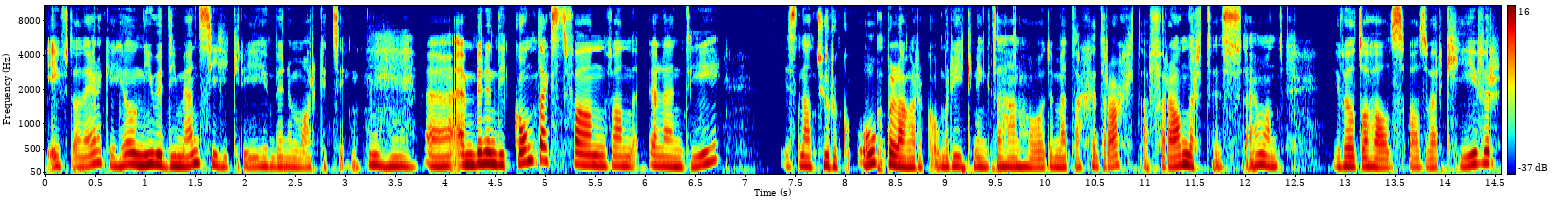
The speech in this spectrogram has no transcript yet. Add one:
heeft dan eigenlijk een heel nieuwe dimensie gekregen binnen marketing. Mm -hmm. uh, en binnen die context van, van L&D is het natuurlijk ook belangrijk om rekening te gaan houden met dat gedrag dat veranderd is. Hè? Want je wilt toch als, als werkgever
